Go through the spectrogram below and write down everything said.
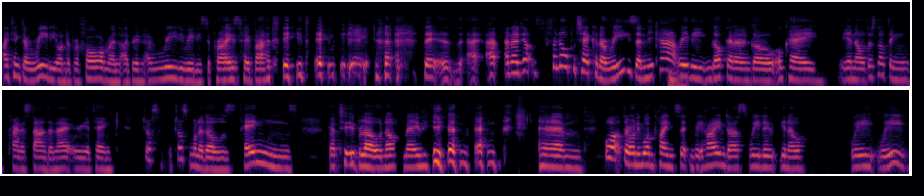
I think they're really underperforming. I've been really, really surprised how badly they, they and I don't for no particular reason. You can't really look at it and go, okay, you know, there's nothing kind of standing out where you think just just one of those things got too blown up maybe, and then um, but they're only one point sitting behind us. We do, you know, we we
